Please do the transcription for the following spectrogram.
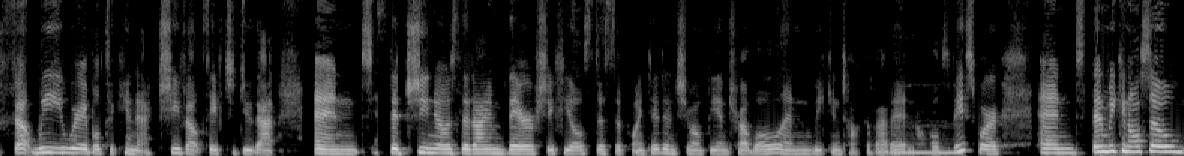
felt we were able to connect. She felt safe to do that. And that she knows that i'm there if she feels disappointed and she won't be in trouble and we can talk about it and hold mm. space for her. And then we can also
